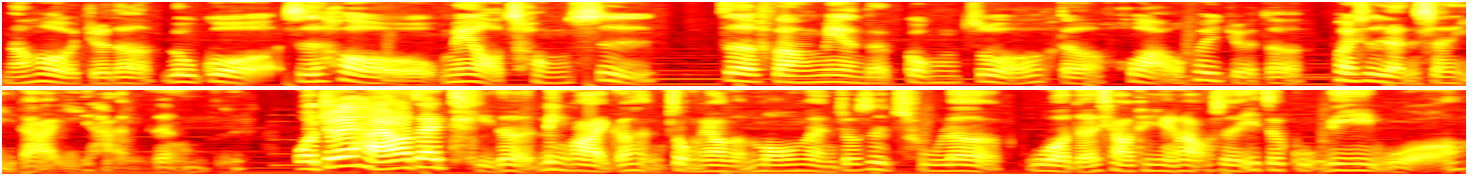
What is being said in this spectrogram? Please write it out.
然后我觉得如果之后没有从事这方面的工作的话，我会觉得会是人生一大遗憾这样子。我觉得还要再提的另外一个很重要的 moment，就是除了我的小提琴老师一直鼓励我。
